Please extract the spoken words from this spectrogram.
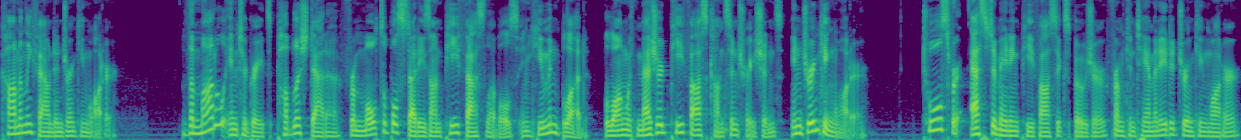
commonly found in drinking water. The model integrates published data from multiple studies on PFAS levels in human blood, along with measured PFAS concentrations in drinking water. Tools for estimating PFAS exposure from contaminated drinking water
